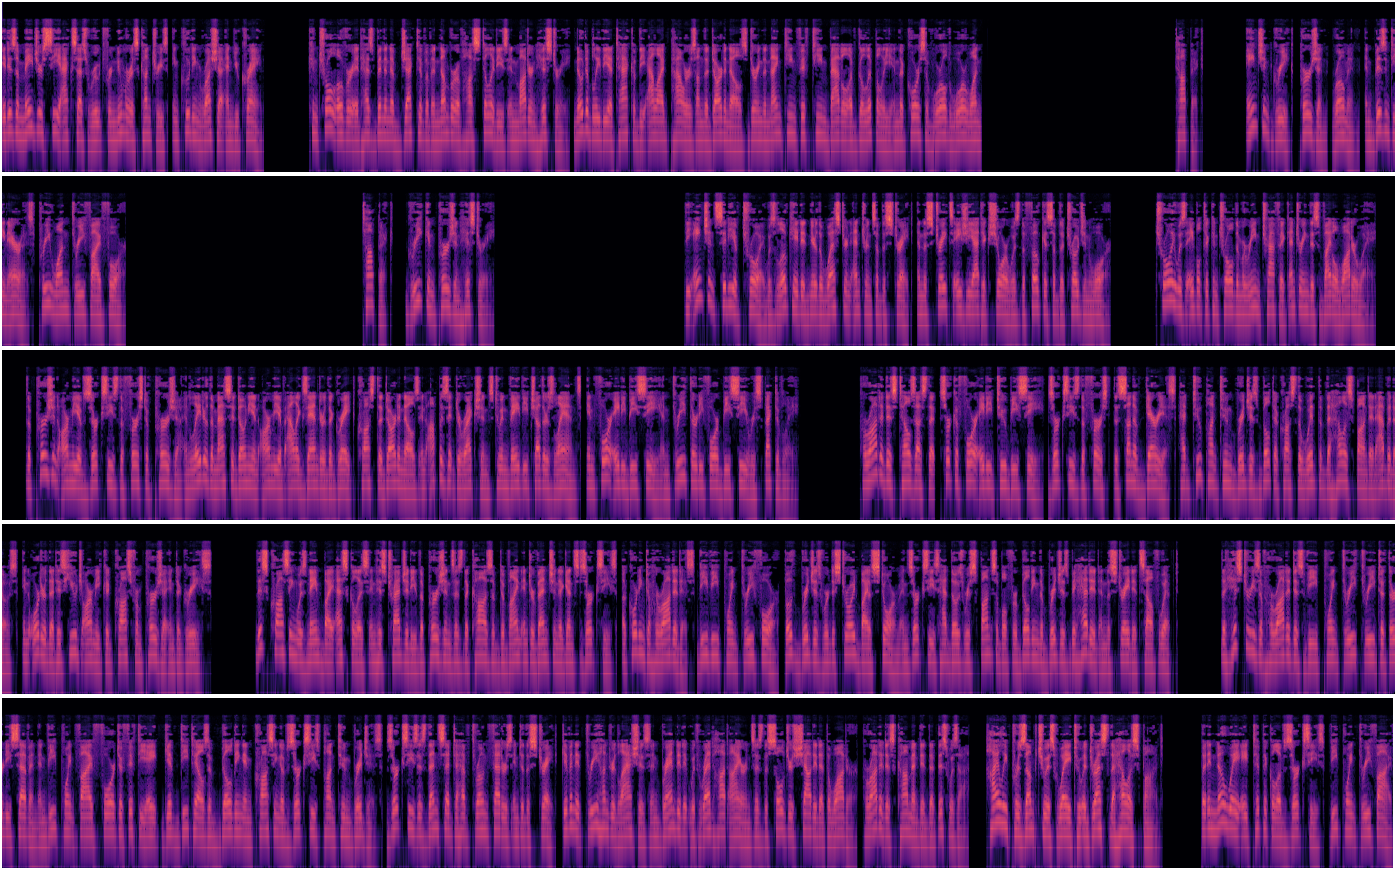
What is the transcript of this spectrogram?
It is a major sea access route for numerous countries, including Russia and Ukraine. Control over it has been an objective of a number of hostilities in modern history, notably the attack of the Allied powers on the Dardanelles during the 1915 Battle of Gallipoli in the course of World War I. Topic. Ancient Greek, Persian, Roman, and Byzantine eras pre 1354. Topic: Greek and Persian history. The ancient city of Troy was located near the western entrance of the strait, and the strait's Asiatic shore was the focus of the Trojan War. Troy was able to control the marine traffic entering this vital waterway. The Persian army of Xerxes I of Persia and later the Macedonian army of Alexander the Great crossed the Dardanelles in opposite directions to invade each other's lands, in 480 BC and 334 BC respectively. Herodotus tells us that, circa 482 BC, Xerxes I the son of Darius had two pontoon bridges built across the width of the Hellespont at Abydos, in order that his huge army could cross from Persia into Greece. This crossing was named by Aeschylus in his tragedy The Persians as the cause of divine intervention against Xerxes. According to Herodotus VV.34, both bridges were destroyed by a storm and Xerxes had those responsible for building the bridges beheaded and the strait itself whipped. The histories of Herodotus v.33-37 and v.54-58 give details of building and crossing of Xerxes' pontoon bridges. Xerxes is then said to have thrown fetters into the strait, given it 300 lashes and branded it with red-hot irons as the soldiers shouted at the water. Herodotus commented that this was a highly presumptuous way to address the Hellespont, but in no way atypical of Xerxes. v.35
